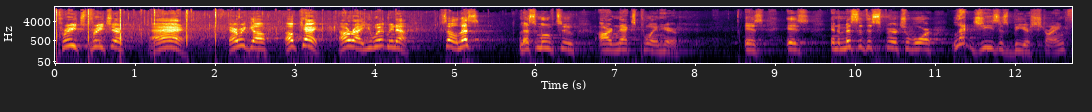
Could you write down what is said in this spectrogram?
Preach, preacher. All right, there we go. Okay, all right, you with me now? So let's let's move to our next point here. Is is in the midst of this spiritual war, let Jesus be your strength.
